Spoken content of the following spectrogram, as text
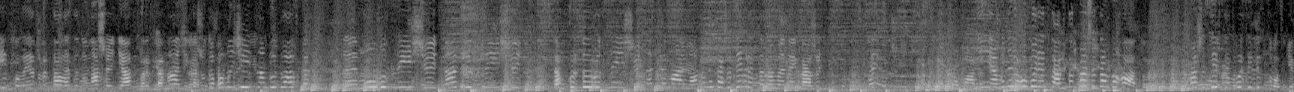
рік, коли я зверталася до нашої діаспори в Канаді. Кажу, допоможіть нам, будь ласка, е, мову знищують, націю знищують, ні, вони говорять так, так ваше там багато, Майже 70-80%.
